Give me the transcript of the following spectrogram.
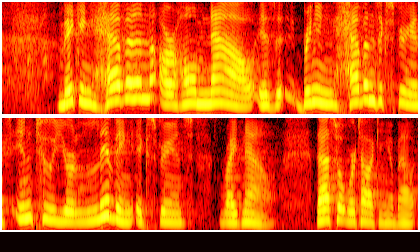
making heaven our home now is bringing heaven's experience into your living experience right now. That's what we're talking about.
